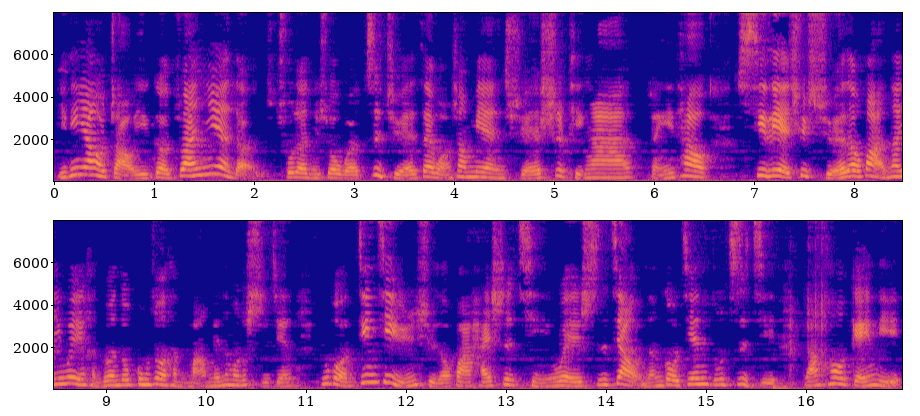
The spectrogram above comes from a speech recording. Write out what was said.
一定要找一个专业的，除了你说我自觉在网上面学视频啊，整一套系列去学的话，那因为很多人都工作很忙，没那么多时间。如果经济允许的话，还是请一位私教能够监督自己，然后给你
